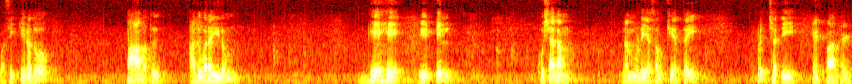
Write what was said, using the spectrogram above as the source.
வசிக்கிறதோ தாவது அதுவரையிலும் கேஹே வீட்டில் குஷலம் நம்முடைய சௌக்கியத்தை பிரிச்சதி கேட்பார்கள்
